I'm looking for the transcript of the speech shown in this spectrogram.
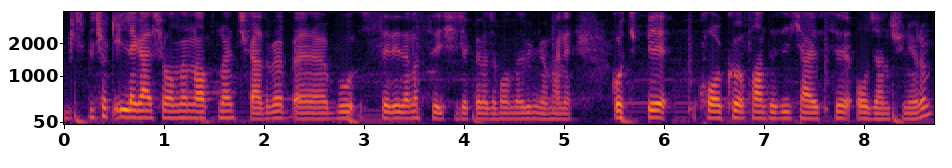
birçok illegal şey onların altından çıkardı ve e, bu seride nasıl işleyecekler acaba onları bilmiyorum. Hani gotik bir korku fantezi hikayesi olacağını düşünüyorum.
